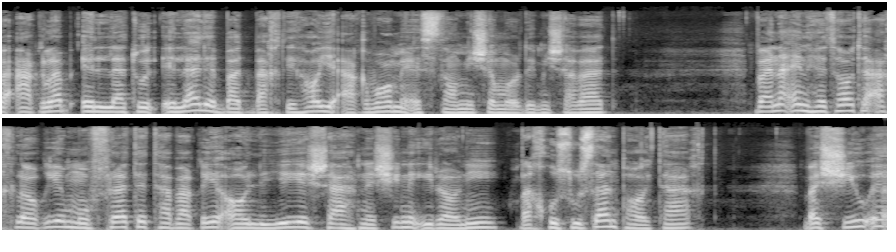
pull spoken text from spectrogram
و اغلب علت العلل بدبختی های اقوام اسلامی شمرده می شود و نه انحطاط اخلاقی مفرت طبقه عالیه شهرنشین ایرانی و خصوصا پایتخت و شیوع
